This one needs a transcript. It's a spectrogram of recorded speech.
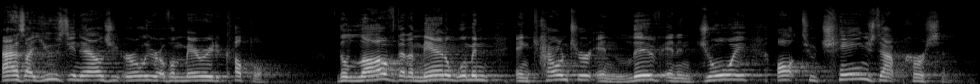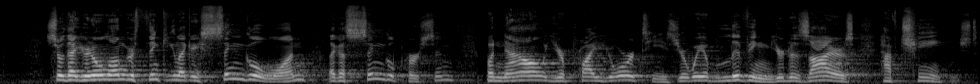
As I used the analogy earlier of a married couple, the love that a man and woman encounter and live and enjoy ought to change that person so that you're no longer thinking like a single one, like a single person, but now your priorities, your way of living, your desires have changed.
